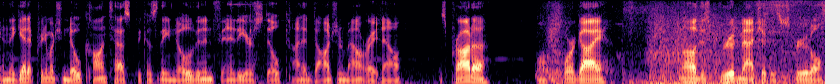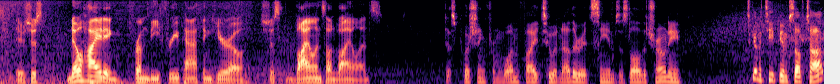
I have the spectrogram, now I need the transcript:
and they get it pretty much no contest because they know that Infinity are still kind of dodging them out right now. As Prada, well, poor guy. Oh, this Brood matchup is just brutal. There's just no hiding from the free pathing hero. It's just violence on violence. Just pushing from one fight to another, it seems, as Lalatroni. He's going to TP himself top.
